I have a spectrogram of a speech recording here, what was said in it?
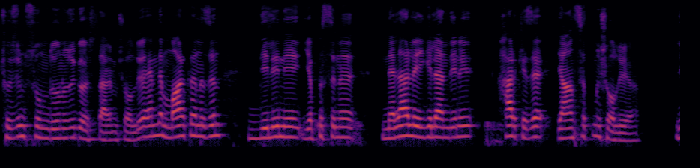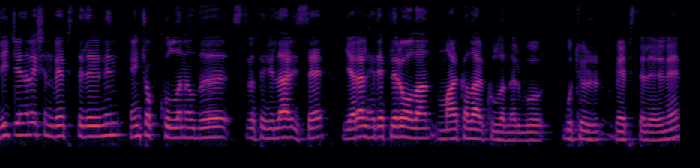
çözüm sunduğunuzu göstermiş oluyor. Hem de markanızın dilini, yapısını, nelerle ilgilendiğini herkese yansıtmış oluyor. Lead Generation web sitelerinin en çok kullanıldığı stratejiler ise yerel hedefleri olan markalar kullanır bu bu tür web sitelerini.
